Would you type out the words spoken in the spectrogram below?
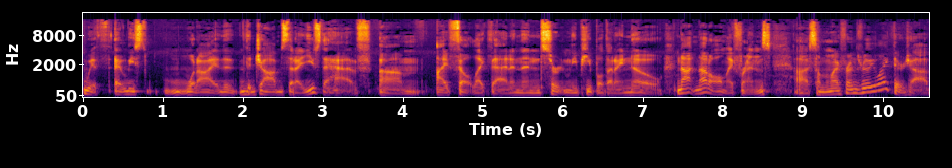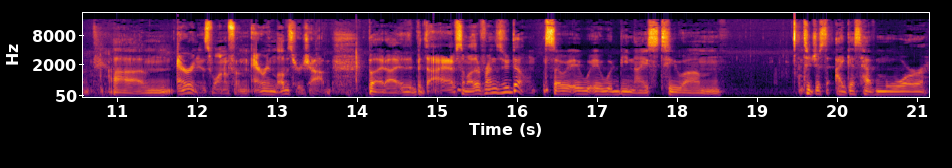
with at least what I the, the jobs that I used to have, um, I felt like that, and then certainly people that I know, not not all my friends. Uh, some of my friends really like their job. Um, Erin is one of them. Erin loves her job, but uh, but I have some other friends who don't. So it it would be nice to. Um, to just I guess have more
